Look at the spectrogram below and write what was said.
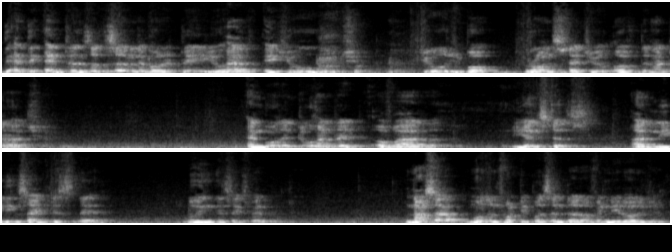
the, at the entrance of the CERN laboratory, you have a huge, huge bronze statue of the Nataraj. And more than 200 of our youngsters are leading scientists there doing this experiment. NASA, more than 40% are of Indian origin.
